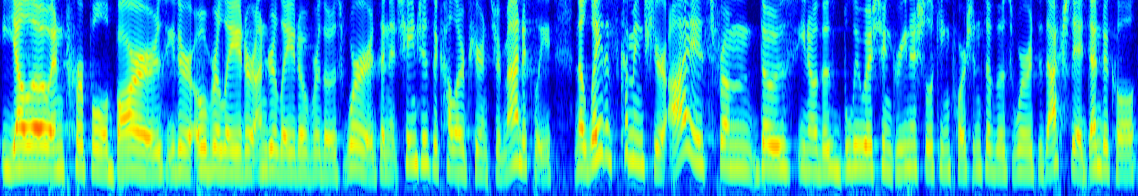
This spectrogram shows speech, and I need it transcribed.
yellow and purple bars either overlaid or underlaid over those words, and it changes the color appearance dramatically. And the light that's coming to your eyes from those, you know, those bluish and greenish looking portions of those words is actually identical,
